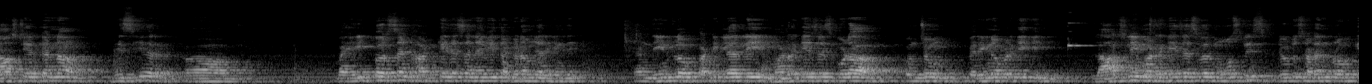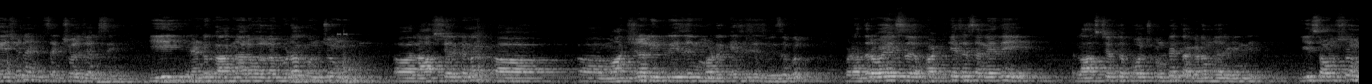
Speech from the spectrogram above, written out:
లాస్ట్ ఇయర్ కన్నా this year by eight percent hurt cases అనేవి తగ్గడం జరిగింది. అండ్ దీంట్లో పర్టికులర్లీ మర్డర్ కేసెస్ కూడా కొంచెం పెరిగినప్పటికీ largely murder cases were mostly due to sudden provocation and sexual jealousy ఈ రెండు కారణాల వల్ల కూడా కొంచెం లాస్ట్ ఇయర్ కన్నా marginal increase in murder cases is visible but otherwise hurt cases అనేది లాస్ట్ ఇయర్తో పోల్చుకుంటే తగ్గడం జరిగింది. ఈ సంవత్సరం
